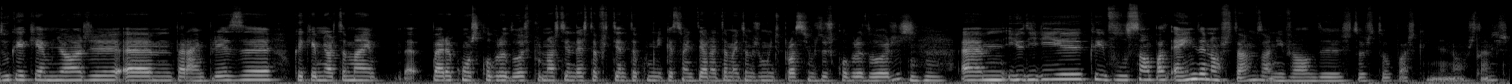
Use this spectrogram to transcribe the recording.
do que é que é melhor um, para a empresa, o que é que é melhor também para com os colaboradores, porque nós tendo esta vertente da comunicação interna também estamos muito próximos dos colaboradores uhum. um, e eu diria que a evolução ainda não estamos ao nível de gestores de topo, acho que ainda não estamos,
